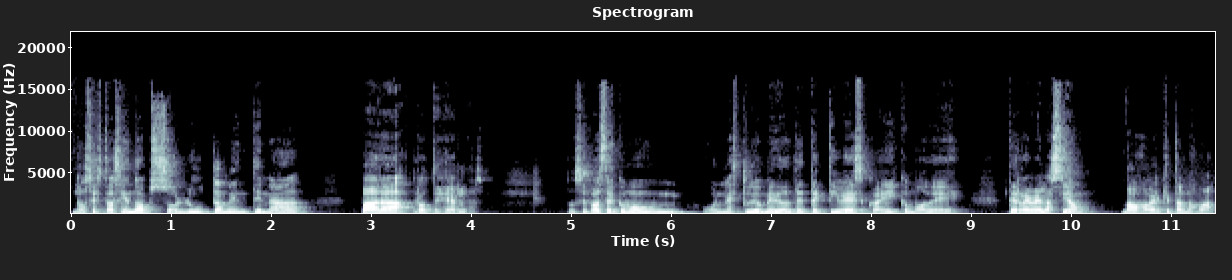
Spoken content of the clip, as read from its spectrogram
no se está haciendo absolutamente nada para protegerlas. Entonces va a ser como un, estudio medio detectivesco ahí, como de, revelación. Vamos a ver qué tal nos va.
